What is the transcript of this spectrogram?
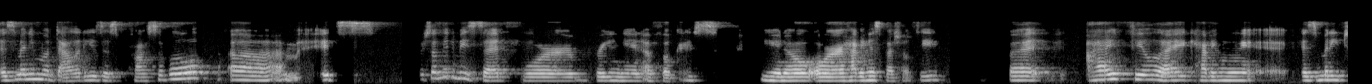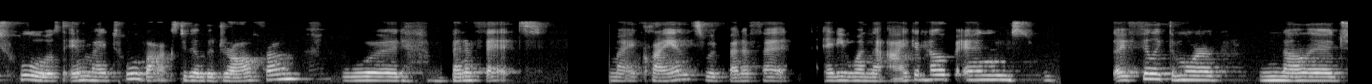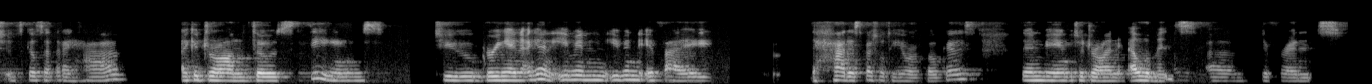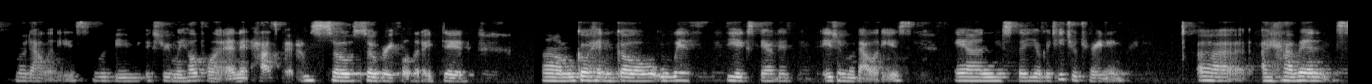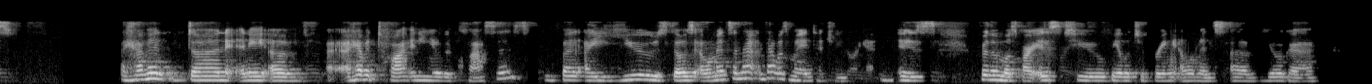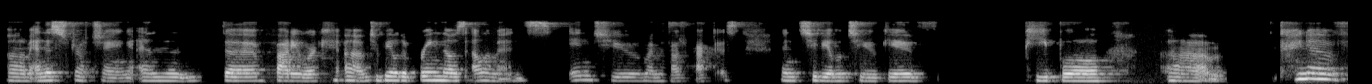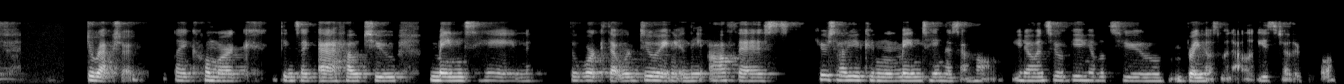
as many modalities as possible. Um, it's, there's something to be said for bringing in a focus, you know, or having a specialty. But I feel like having as many tools in my toolbox to be able to draw from would benefit my clients, would benefit anyone that I could help. And I feel like the more knowledge and skill set that I have, I could draw on those themes to bring in again, even even if I had a specialty or a focus, then being able to draw in elements of different modalities would be extremely helpful and it has been. I'm so so grateful that i did um, go ahead and go with the expanded asian modalities and the yoga teacher training. Uh, i haven't I haven't done any of I haven't taught any yoga classes, but I use those elements and that that was my intention going in is for the most part is to be able to bring elements of yoga um, and the stretching and the body work um, to be able to bring those elements into my massage practice and to be able to give people um, kind of direction like homework, things like that, how to maintain the work that we're doing in the office here's how you can maintain this at home you know and so being able to bring those modalities to other people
